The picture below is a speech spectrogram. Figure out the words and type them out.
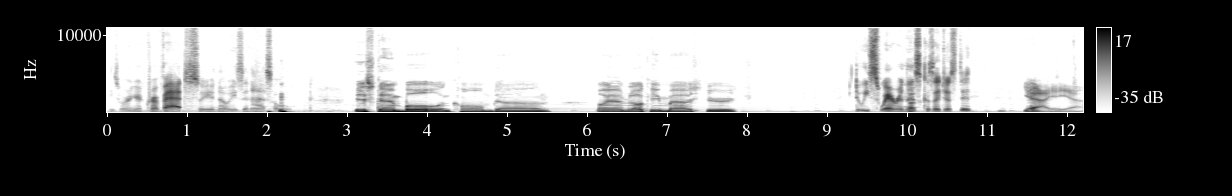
he's wearing a cravat, so you know he's an asshole. Istanbul and calm down. I am Lucky Masters. Do we swear in this? Because I just did. Yeah, yeah, yeah.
